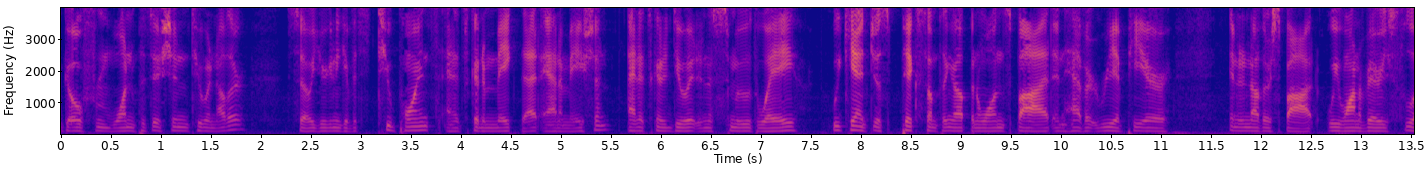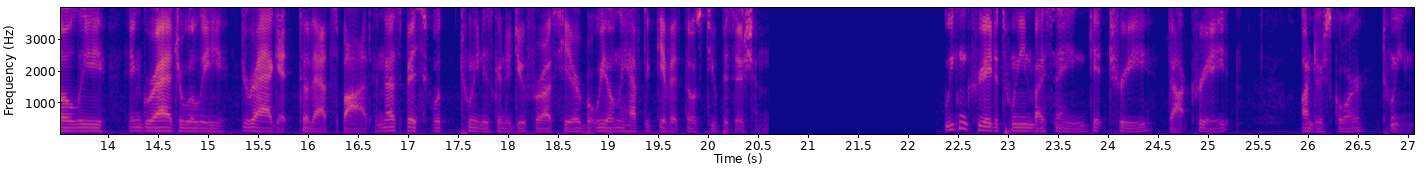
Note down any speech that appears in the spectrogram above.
go from one position to another. So you're going to give it two points and it's going to make that animation and it's going to do it in a smooth way. We can't just pick something up in one spot and have it reappear in another spot, we want to very slowly and gradually drag it to that spot. And that's basically what tween is going to do for us here, but we only have to give it those two positions. We can create a tween by saying getTree.create underscore tween.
